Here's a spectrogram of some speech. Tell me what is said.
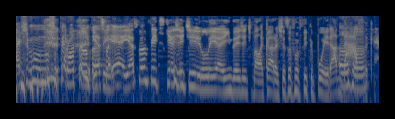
a gente não, não superou tanto E as, assim. fa- é, e as fanfics que a gente lê ainda, a gente fala, cara, achei essa fanfic poeiradaça, cara.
